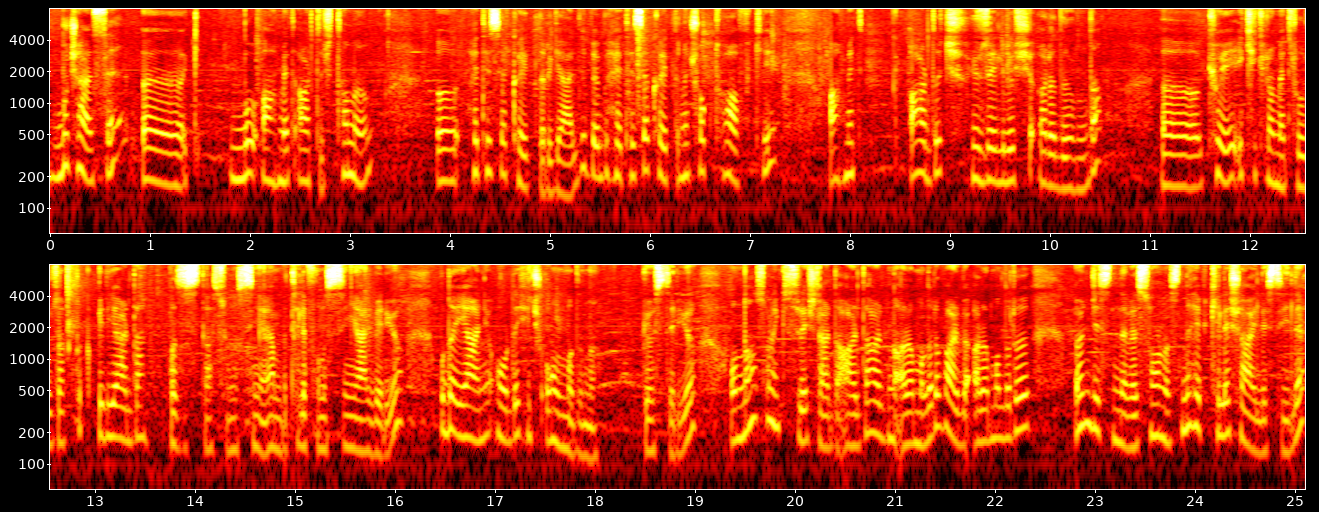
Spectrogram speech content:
bu celse e, bu Ahmet Artıç tanığın e, HTS kayıtları geldi ve bu HTS kayıtlarına çok tuhaf ki Ahmet Ardıç 155'i aradığında e, köye 2 kilometre uzaklık bir yerden baz istasyonu sinyal, yani telefonu sinyal veriyor. Bu da yani orada hiç olmadığını gösteriyor. Ondan sonraki süreçlerde ardı ardına aramaları var ve aramaları öncesinde ve sonrasında hep Keleş ailesiyle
